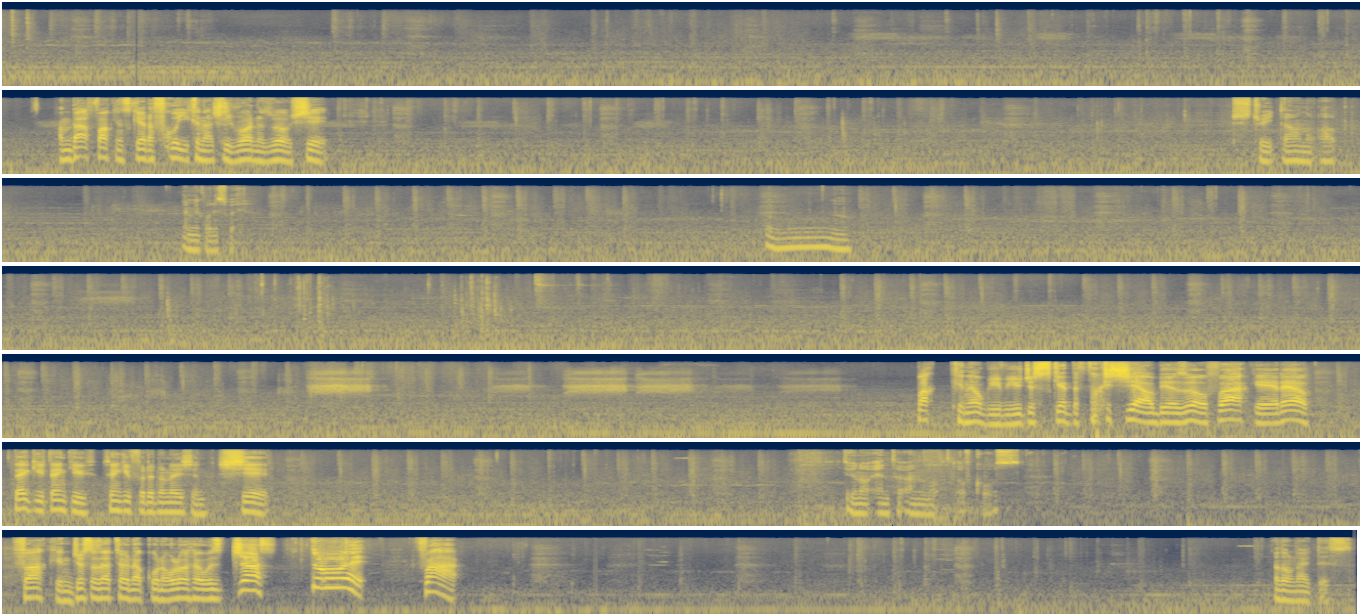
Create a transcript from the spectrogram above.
I'm that fucking scared I forgot you can actually run as well, shit. Straight down or up? Let me go this way. Fucking hell, Griever, you just scared the fucking shit out of me as well. Fucking hell. Thank you, thank you. Thank you for the donation. Shit. Do not enter unlocked, of course. Fucking, just as I turned that corner, all I heard was, just do it! Fuck! Don't like this.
